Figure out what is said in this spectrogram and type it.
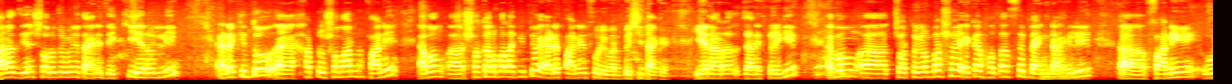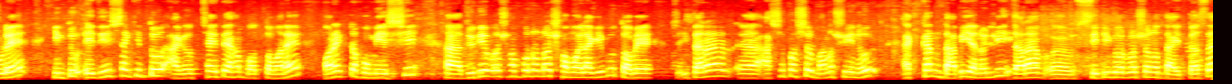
আরা যে সরজমিনী তাই দেখি এন হইলি, এটা কিন্তু হাঁটু সমান পানি এবং সকালবেলা কিন্তু এটা পানির পরিমাণ বেশি থাকে, ইয়েন আর জানি কি এবং চট্টগ্রাম ভাষায় এখানে হতাশে ব্যাংক ডাহিলি পানি উড়ে। কিন্তু এই জিনিসটা কিন্তু আগে চাইতে এখন বর্তমানে অনেকটা কমে এসছি। যদিও সম্পূর্ণ নয়, সময় লাগিব, তবে তারার আশেপাশের মানুষ ইনুর একখান দাবি আনলি, যারা সিটি কর্পোরেশনের দায়িত্ব আছে,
